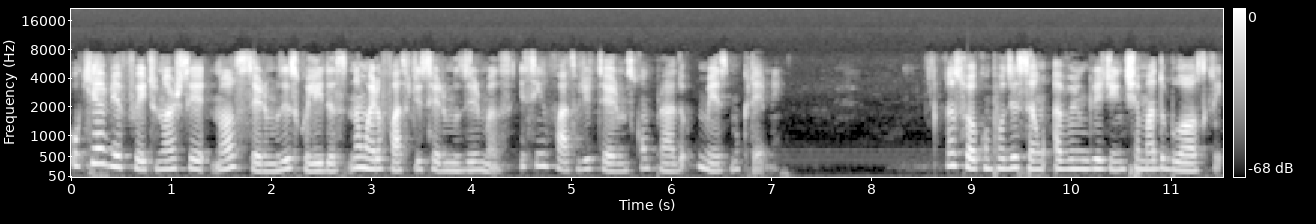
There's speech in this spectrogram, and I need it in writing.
O que havia feito nós, ser, nós sermos escolhidas não era o fato de sermos irmãs, e sim o fato de termos comprado o mesmo creme. Na sua composição havia um ingrediente chamado Bloskre,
